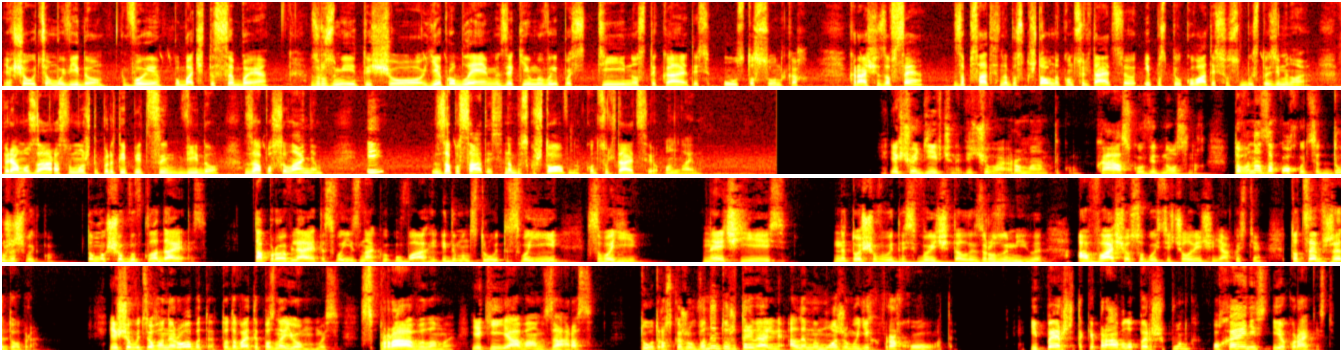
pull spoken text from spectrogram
Якщо у цьому відео ви побачите себе, зрозумієте, що є проблеми, з якими ви постійно стикаєтесь у стосунках, краще за все записатися на безкоштовну консультацію і поспілкуватись особисто зі мною. Прямо зараз ви можете перейти під цим відео за посиланням і записатись на безкоштовну консультацію онлайн. Якщо дівчина відчуває романтику, казку у відносинах, то вона закохується дуже швидко, тому що ви вкладаєтесь та проявляєте свої знаки уваги і демонструєте свої свої, не чиїсь, не то, що ви десь вичитали, зрозуміли, а ваші особисті чоловічі якості, то це вже добре. Якщо ви цього не робите, то давайте познайомимось з правилами, які я вам зараз тут розкажу. Вони дуже тривіальні, але ми можемо їх враховувати. І перше таке правило, перший пункт охайність і акуратність.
